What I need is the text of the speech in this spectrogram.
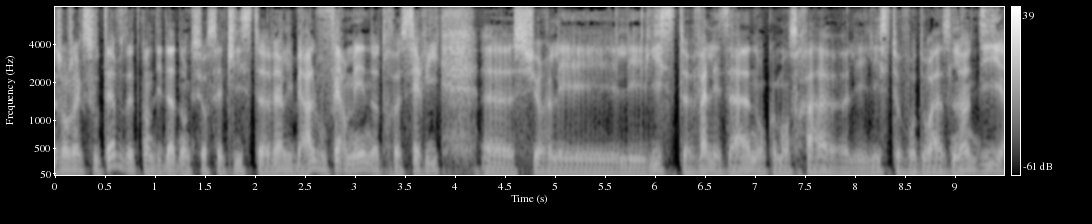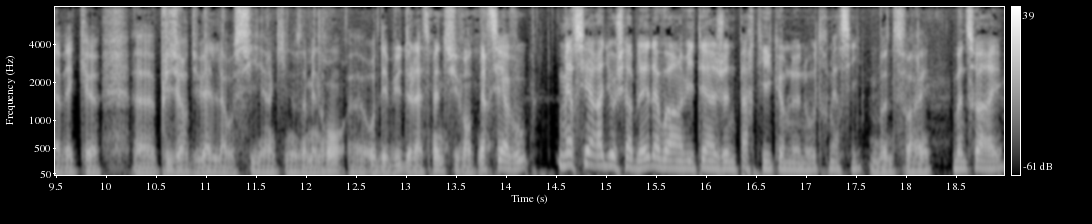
Jean-Jacques Souter, vous êtes candidat donc sur cette liste vert libéral. Vous fermez notre série sur les, les listes valaisannes. On commencera les listes vaudoises lundi avec euh, euh, plusieurs duels là aussi hein, qui nous amèneront euh, au début de la semaine suivante. Merci à vous. Merci à Radio Chablais d'avoir invité un jeune parti comme le nôtre. Merci. Bonne soirée. Bonne soirée.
